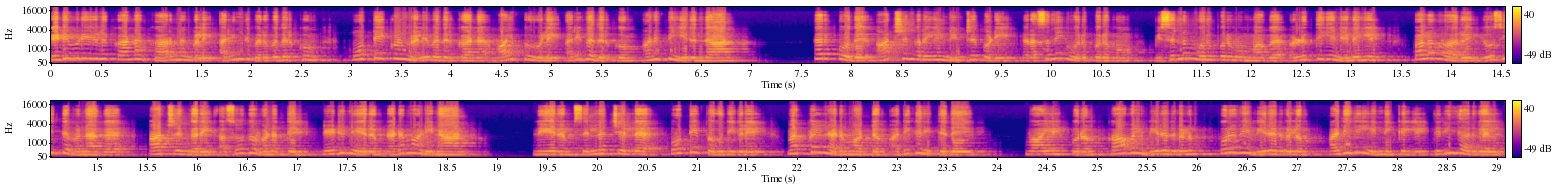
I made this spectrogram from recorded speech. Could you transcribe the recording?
கெடுபிடிகளுக்கான காரணங்களை அறிந்து வருவதற்கும் கோட்டைக்குள் நுழைவதற்கான வாய்ப்புகளை அறிவதற்கும் அனுப்பியிருந்தான். தற்போது ஆற்றங்கரையில் நின்றபடி ரசனை ஒரு புறமும் விசனம் ஒரு புறமுமாக அழுத்திய நிலையில் பலவாறு யோசித்தவனாக ஆற்றங்கரை அசோகவனத்தில் நெடுநேரம் நடமாடினான். நேரம் செல்ல செல்ல கோட்டை பகுதிகளில் மக்கள் நடமாட்டம் அதிகரித்தது. வாயில் புறம் காவல் வீரர்களும் புறவி வீரர்களும் அதிக எண்ணிக்கையில் தெரிந்தார்கள்.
